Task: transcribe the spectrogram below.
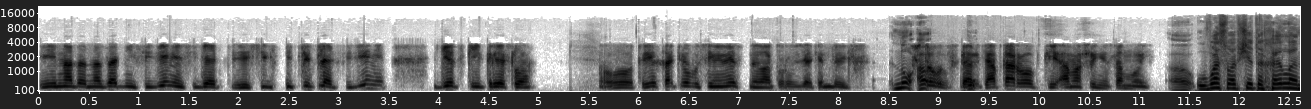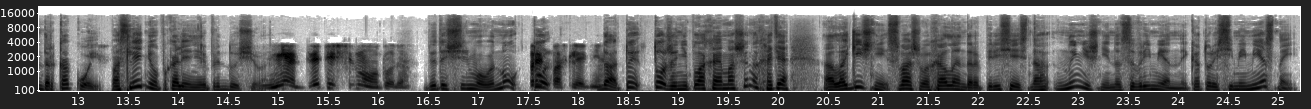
и надо на заднее сиденье сидеть, цеплять сиденье, детские кресла. Вот, и хотел бы семиместную Акуру взять MDX. Ну, Что а... вы скажете о коробке, о машине самой? А, у вас вообще-то Хайлендер какой? Последнего поколения или предыдущего? Нет, 2007 года. 2007. Ну, Предпоследний. То, да, то, тоже неплохая машина, хотя а, логичней с вашего Хайлендера пересесть на нынешний, на современный, который семиместный,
